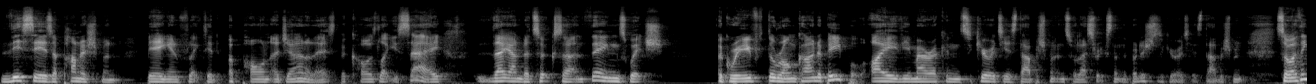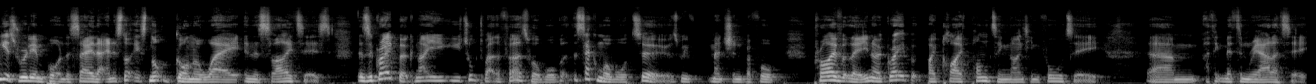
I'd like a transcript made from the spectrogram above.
This is a punishment being inflicted upon a journalist because, like you say, they undertook certain things which aggrieved the wrong kind of people, i.e., the American security establishment and to a lesser extent the British security establishment. So I think it's really important to say that, and it's not it's not gone away in the slightest. There's a great book. Now you, you talked about the First World War, but the Second World War too, as we've mentioned before privately. You know, a great book by Clive Ponting, 1940. Um, I think Myth and Reality,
